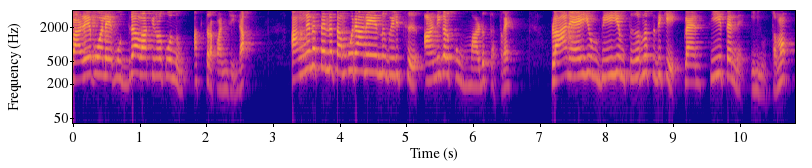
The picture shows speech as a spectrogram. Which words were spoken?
പഴയ പോലെ മുദ്രാവാക്യങ്ങൾക്കൊന്നും അത്ര പഞ്ചില്ല. അങ്ങനെ തന്നെ തമ്പുരാനെ എന്ന് വിളിച്ച് അണികൾക്കും മടുത്തത്രേ. പ്ലാൻ എയും ബിയും തീർന്ന സ്ഥിതിക്ക് പ്ലാൻ സി തന്നെ ഇനി ഉത്തമം.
